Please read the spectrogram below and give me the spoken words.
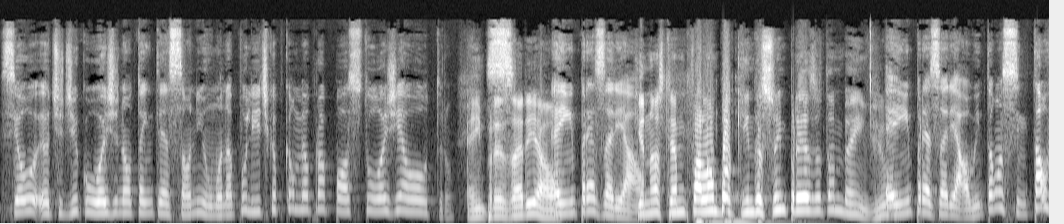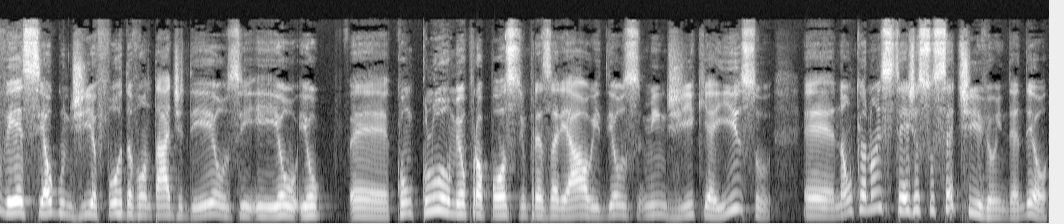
se eu, eu te digo hoje não tem intenção nenhuma na política, porque o meu propósito hoje é outro. É empresarial. É empresarial. Que nós temos que falar um pouquinho da sua empresa também, viu? É empresarial. Então, assim, talvez se algum dia for da vontade de Deus e, e eu, eu é, conclua o meu propósito empresarial e Deus me indique a isso, é, não que eu não esteja suscetível, entendeu?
